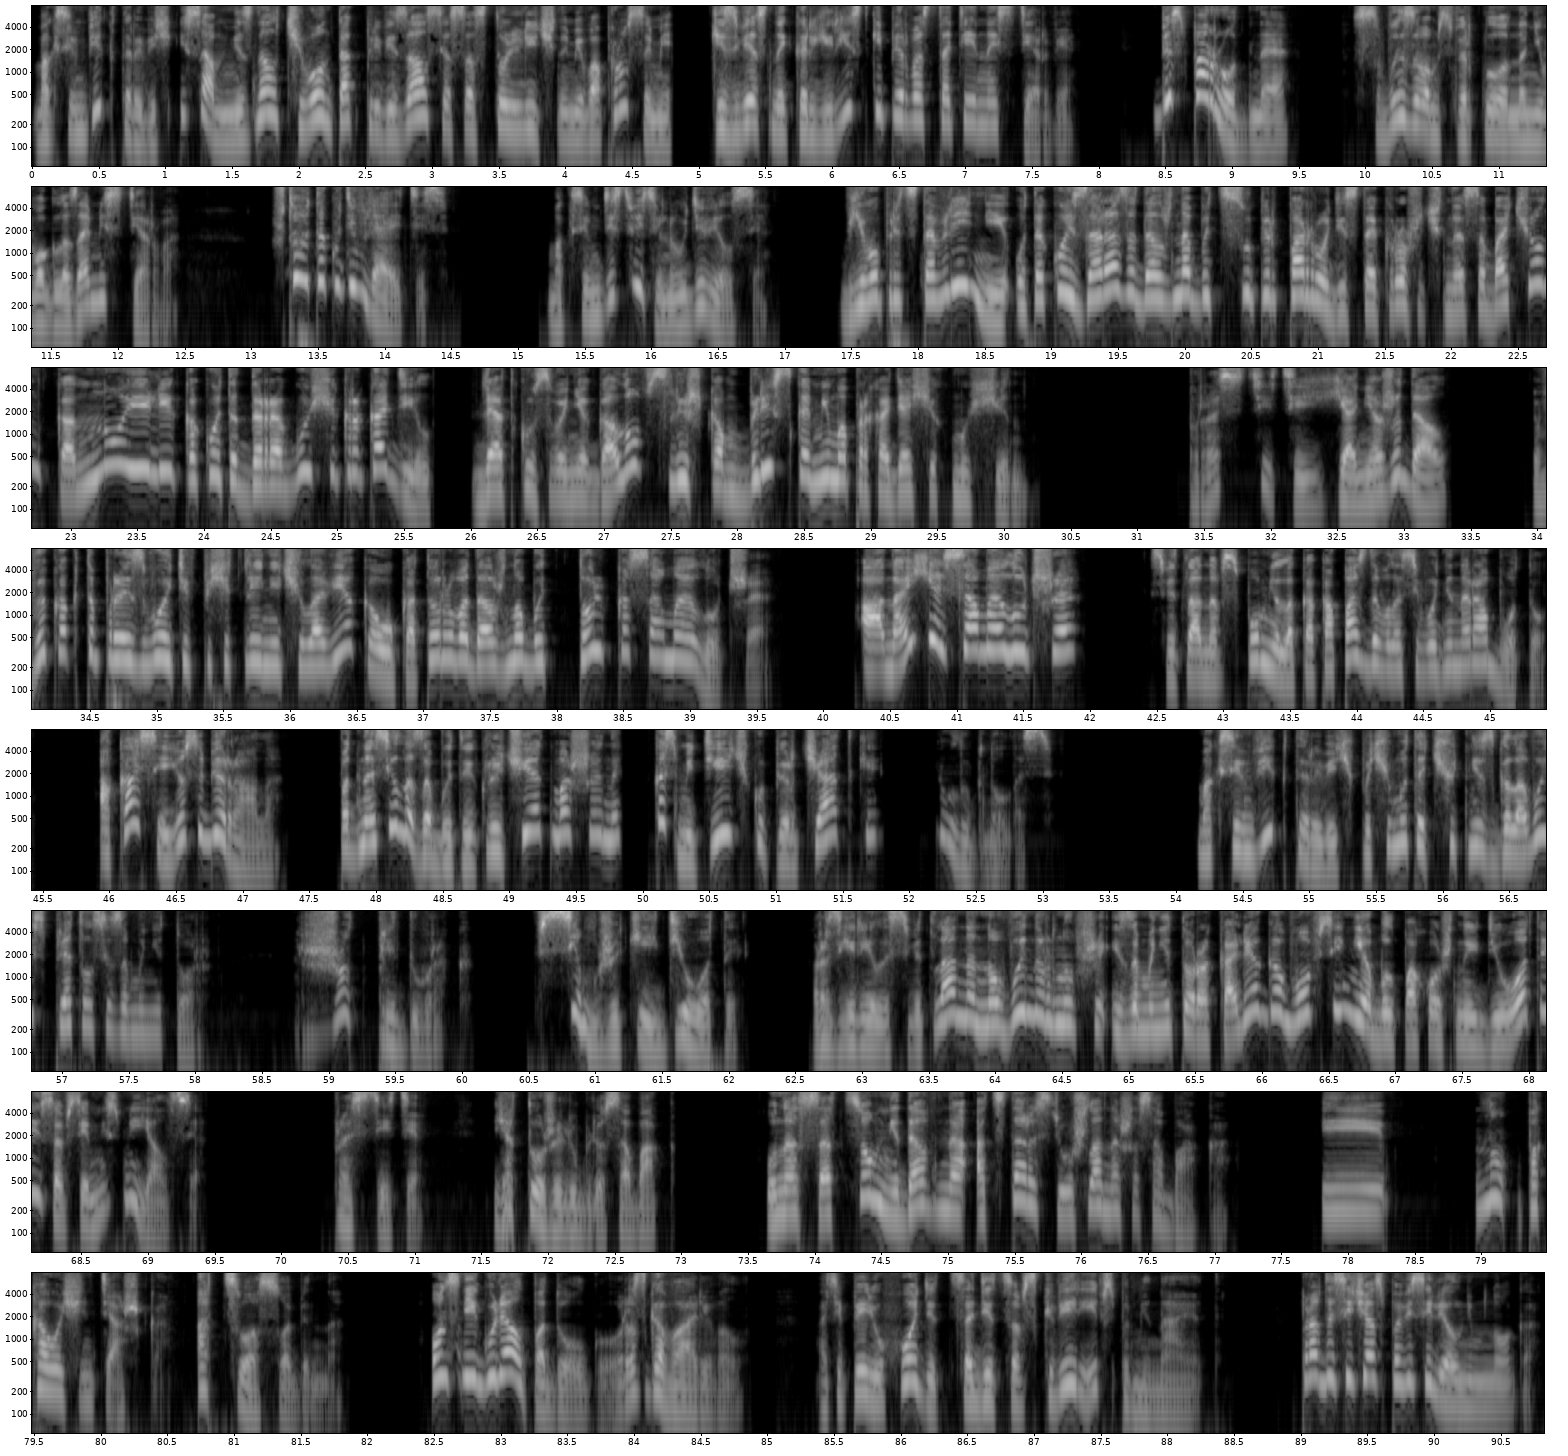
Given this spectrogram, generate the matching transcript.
Максим Викторович и сам не знал, чего он так привязался со столь личными вопросами к известной карьеристке первостатейной стерве. Беспородная!» С вызовом сверкнула на него глазами стерва. «Что вы так удивляетесь?» Максим действительно удивился. В его представлении у такой заразы должна быть суперпородистая крошечная собачонка, ну или какой-то дорогущий крокодил для откусывания голов слишком близко мимо проходящих мужчин. «Простите, я не ожидал. Вы как-то производите впечатление человека, у которого должно быть только самое лучшее. А она и есть самое лучшее. Светлана вспомнила, как опаздывала сегодня на работу, а Кася ее собирала. подносила забытые ключи от машины, косметичку, перчатки и улыбнулась. Максим Викторович почему-то чуть не с головой спрятался за монитор. Ржет придурок. Все мужики идиоты. Разъярилась Светлана, но вынырнувший из-за монитора коллега вовсе не был похож на идиота и совсем не смеялся. «Простите, я тоже люблю собак. У нас с отцом недавно от старости ушла наша собака. И, ну, пока очень тяжко, отцу особенно. Он с ней гулял подолгу, разговаривал. А теперь уходит, садится в сквере и вспоминает. Правда, сейчас повеселел немного.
